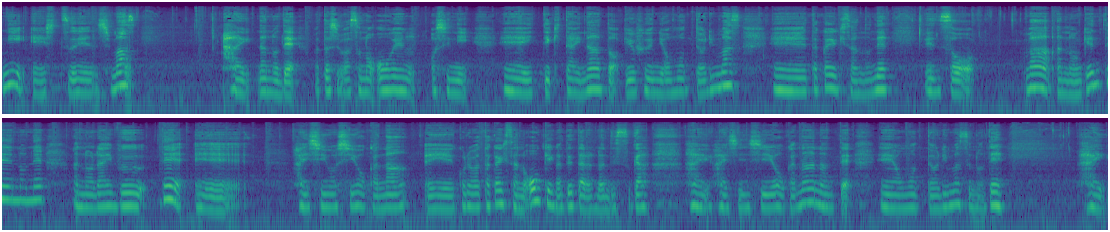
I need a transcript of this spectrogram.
に、え出演します。はい、なので私はその応援をしに、え行ってきたいなというふうに思っております。え高之さんのね演奏はあの限定のねあのライブで、え配信をしようかな、えー、これは高木さんの OK が出たらなんですが、はい、配信しようかななんて、えー、思っておりますので、はい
